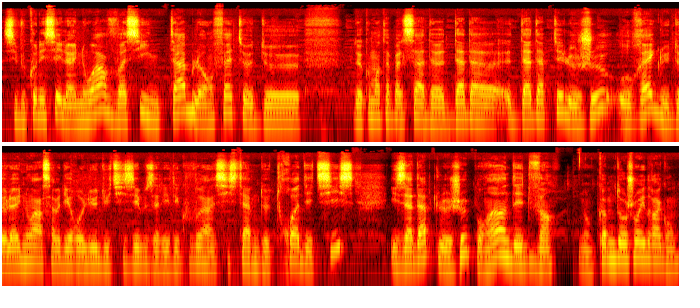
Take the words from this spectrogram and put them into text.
si vous connaissez l'œil noir, voici une table en fait de. comment t'appelles ça D'adapter le jeu aux règles de l'œil noir. Ça veut dire au lieu d'utiliser, vous allez découvrir un système de 3 dés de 6, ils adaptent le jeu pour un dé de 20. Donc comme Donjons et Dragons.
